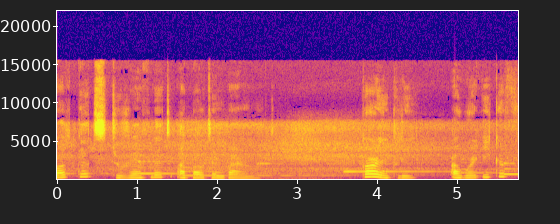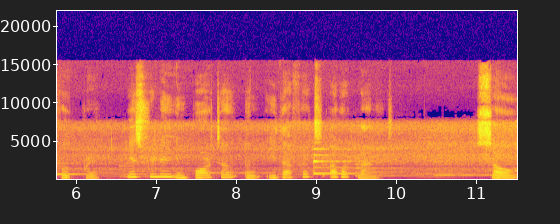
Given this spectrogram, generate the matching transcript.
podcast to reflect about environment. Currently, our eco footprint is really important and it affects our planet. So,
